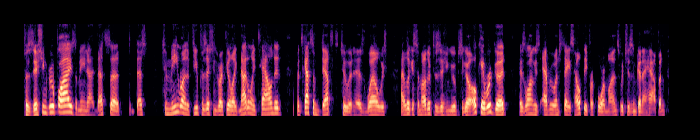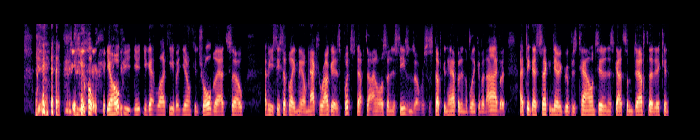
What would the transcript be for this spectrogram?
position group wise, I mean that's uh, that's to me one of the few positions where I feel like not only talented but it's got some depth to it as well. Which I look at some other position groups and go, okay, we're good as long as everyone stays healthy for four months, which isn't going to happen. Yeah. you, hope, you hope you, you, get lucky, but you don't control that. So I mean, you see something like you know Matt Corral get his foot stepped on, all of a sudden the season's over. So stuff can happen in the blink of an eye. But I think that secondary group is talented and it's got some depth that it could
